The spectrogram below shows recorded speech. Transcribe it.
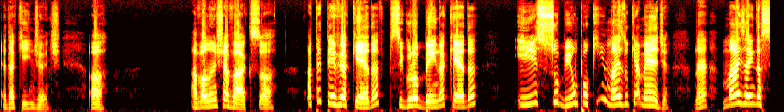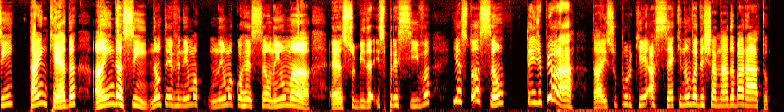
é daqui em diante. Ó, Avalanche Avax, ó. Até teve a queda, segurou bem na queda e subiu um pouquinho mais do que a média, né? Mas ainda assim está em queda, ainda assim não teve nenhuma, nenhuma correção, nenhuma é, subida expressiva e a situação tende a piorar. Tá? Isso porque a SEC não vai deixar nada barato.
